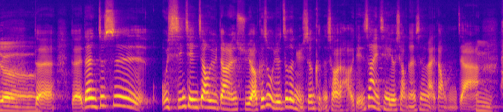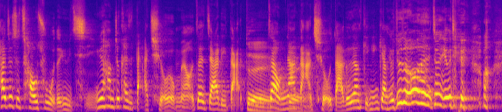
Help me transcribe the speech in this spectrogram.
对对，但就是。我行前教育当然需要，可是我觉得这个女生可能稍微好一点。像以前有小男生来到我们家，嗯，他就是超出我的预期，因为他们就开始打球，有没有在家里打？对，在我们家打球，打的这样叮叮当，就是哦，就有点，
